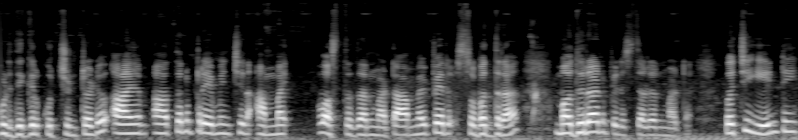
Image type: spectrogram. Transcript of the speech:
గుడి దగ్గర కూర్చుంటాడు. ఆయన అతను ప్రేమించిన అమ్మాయి వస్తుంది అనమాట ఆ అమ్మాయి పేరు సుభద్ర. మధుర అని పిలుస్తాడనమాట వచ్చి ఏంటి?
